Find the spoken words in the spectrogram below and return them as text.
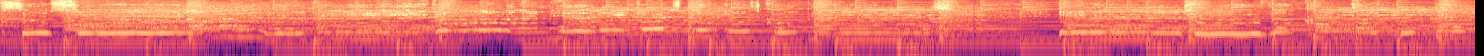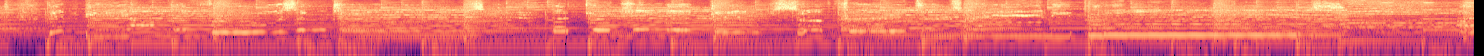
So soon of Triton's many plumes. I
